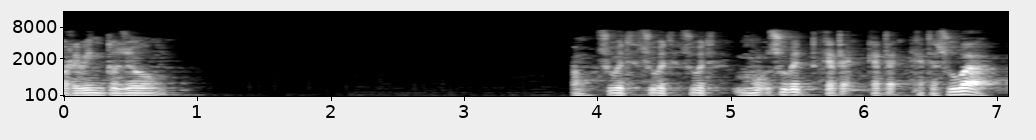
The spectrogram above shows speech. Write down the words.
lo reviento yo. Vamos, súbete, súbete, súbete. Súbete, que te, que te, que suba.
